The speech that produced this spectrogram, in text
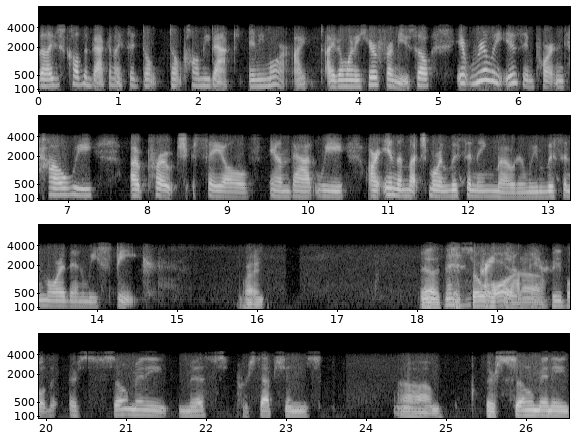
that I just called them back and I said, "Don't don't call me back anymore. I I don't want to hear from you." So it really is important how we approach sales and that we are in a much more listening mode and we listen more than we speak. Right. Yeah, it's, it's so hard. Huh? People, there's so many misperceptions. Um, there's so many.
